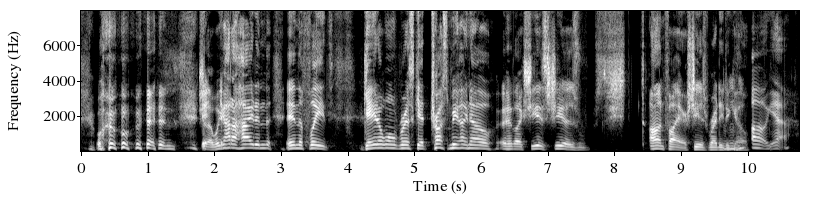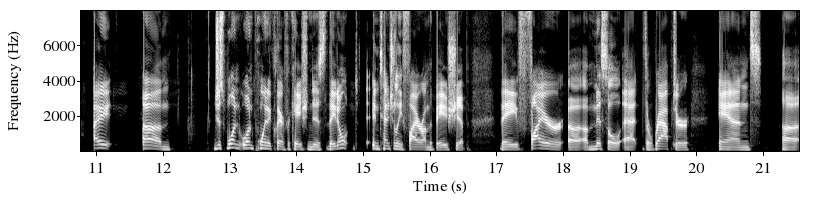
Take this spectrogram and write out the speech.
and she's like, "We gotta hide in the in the fleet. Gaeta won't risk it. Trust me, I know." And like she is, she is on fire. She is ready to go. Oh yeah. I um just one one point of clarification is they don't intentionally fire on the base ship. They fire uh, a missile at the Raptor, and uh,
